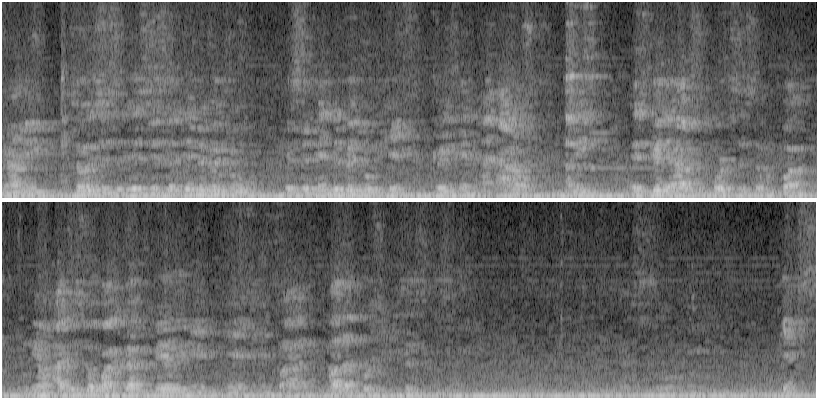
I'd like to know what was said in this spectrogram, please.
You know what I mean? So it's just, it's just an individual, it's an individual case. In, I, don't, I mean, it's good to have a support system, but, you know, I just go by gut feeling and, and, and by how that person themselves. Yes.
